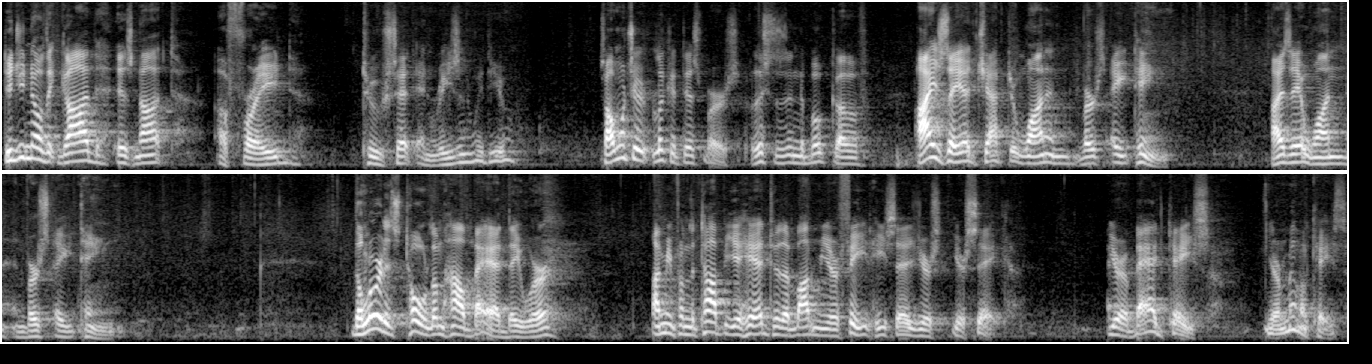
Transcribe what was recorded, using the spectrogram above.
Did you know that God is not afraid to sit and reason with you? So I want you to look at this verse. This is in the book of Isaiah, chapter 1, and verse 18. Isaiah 1 and verse 18. The Lord has told them how bad they were I mean, from the top of your head to the bottom of your feet, he says you're, you're sick. You're a bad case. You're a mental case.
